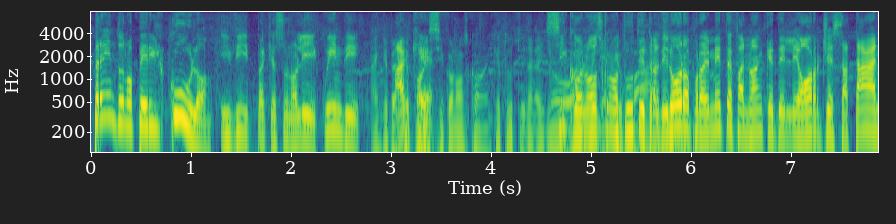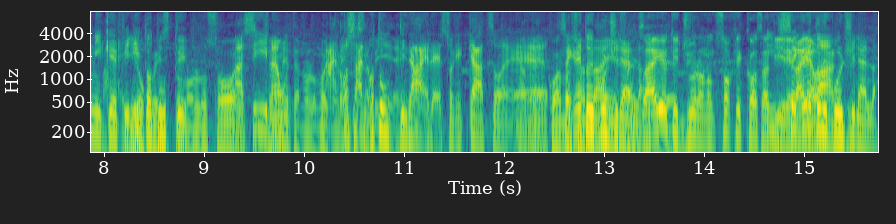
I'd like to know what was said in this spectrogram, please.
prendono per il culo i VIP che sono lì. Quindi Anche perché poi si conoscono anche tutti tra di loro. si conoscono tutti tra di facile. loro, probabilmente fanno anche delle orge sataniche, Ma finito tutti. non lo so ma sì, ma, sinceramente non lo voglio ma lo sanno sapere. tutti, dai, adesso che cazzo è Vabbè, segreto di Pulcinella. Guarda, io ti giuro, non so che cosa Il dire. Vai segreto di. Pulcinella.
